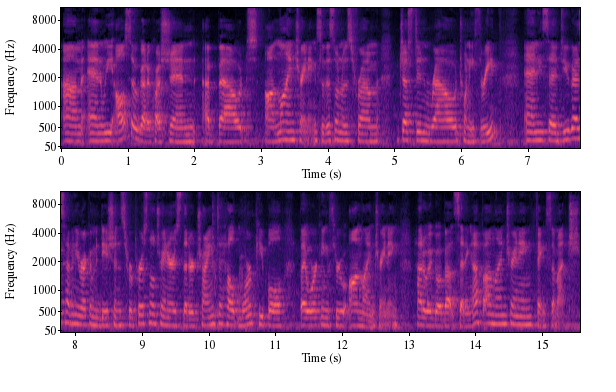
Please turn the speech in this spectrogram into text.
Um, and we also got a question about online training. So this one was from Justin Rao 23. And he said, Do you guys have any recommendations for personal trainers that are trying to help more people by working through online training? How do I go about setting up online training? Thanks so much.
